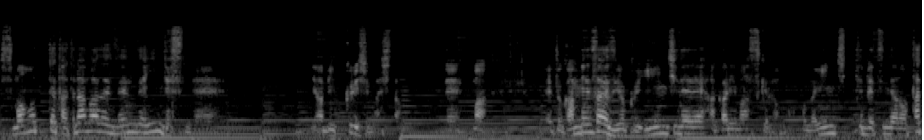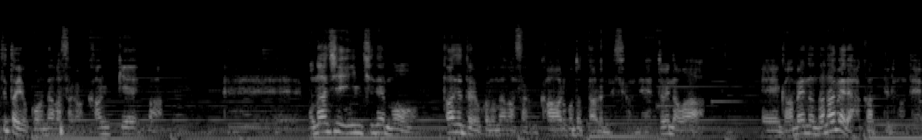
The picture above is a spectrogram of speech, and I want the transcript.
スマホって縦長で全然いいんですね。いや、びっくりしました。ね、まあ、えっと、画面サイズよくインチでね、測りますけども、このインチって別にあの、縦と横の長さが関係、まあ、同じインチでも縦と横の長さが変わることってあるんですよね。というのは、え、画面の斜めで測ってるので、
